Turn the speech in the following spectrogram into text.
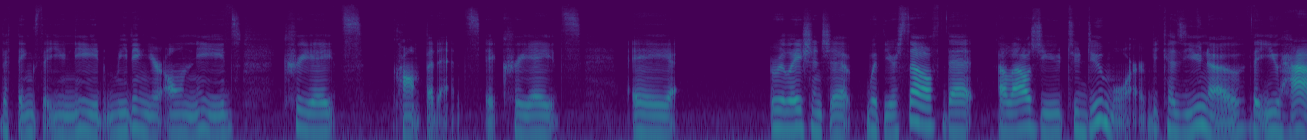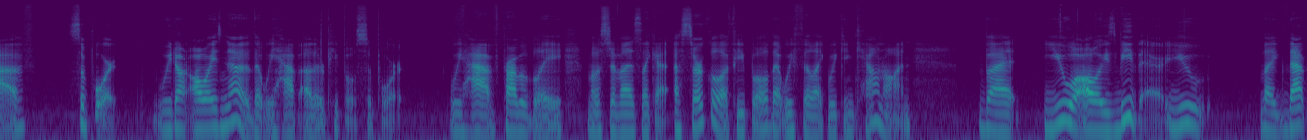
the things that you need, meeting your own needs, creates confidence. It creates a relationship with yourself that allows you to do more because you know that you have support. We don't always know that we have other people's support. We have probably, most of us, like a, a circle of people that we feel like we can count on. But you will always be there. You like that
